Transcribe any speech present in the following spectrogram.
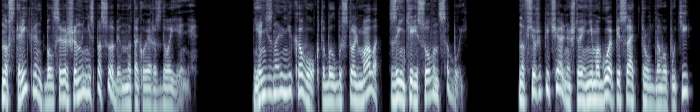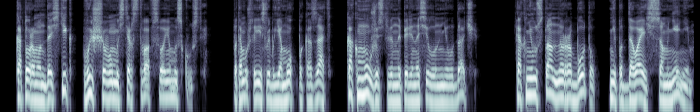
Но Стрикленд был совершенно не способен на такое раздвоение. Я не знаю никого, кто был бы столь мало заинтересован собой. Но все же печально, что я не могу описать трудного пути, которым он достиг высшего мастерства в своем искусстве, потому что если бы я мог показать, как мужественно переносил он неудачи, как неустанно работал, не поддаваясь сомнениям,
